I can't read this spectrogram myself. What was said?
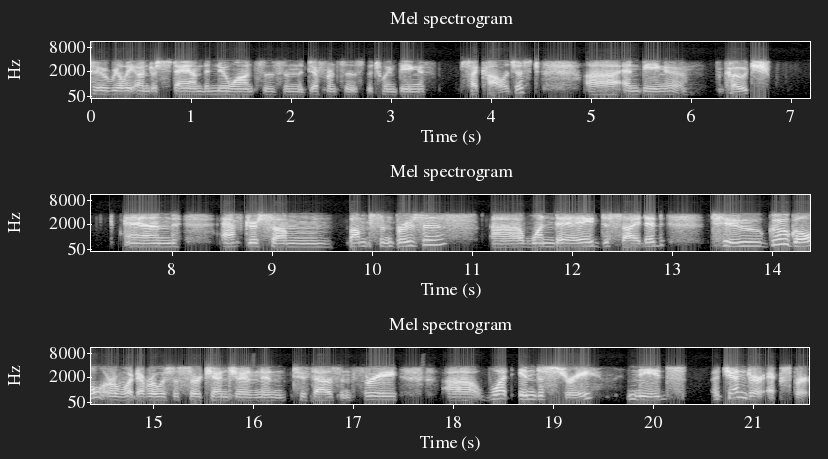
to really understand the nuances and the differences between being a psychologist uh, and being a coach. And after some bumps and bruises, uh, one day decided to Google, or whatever was the search engine in 2003, uh, what industry needs a gender expert.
